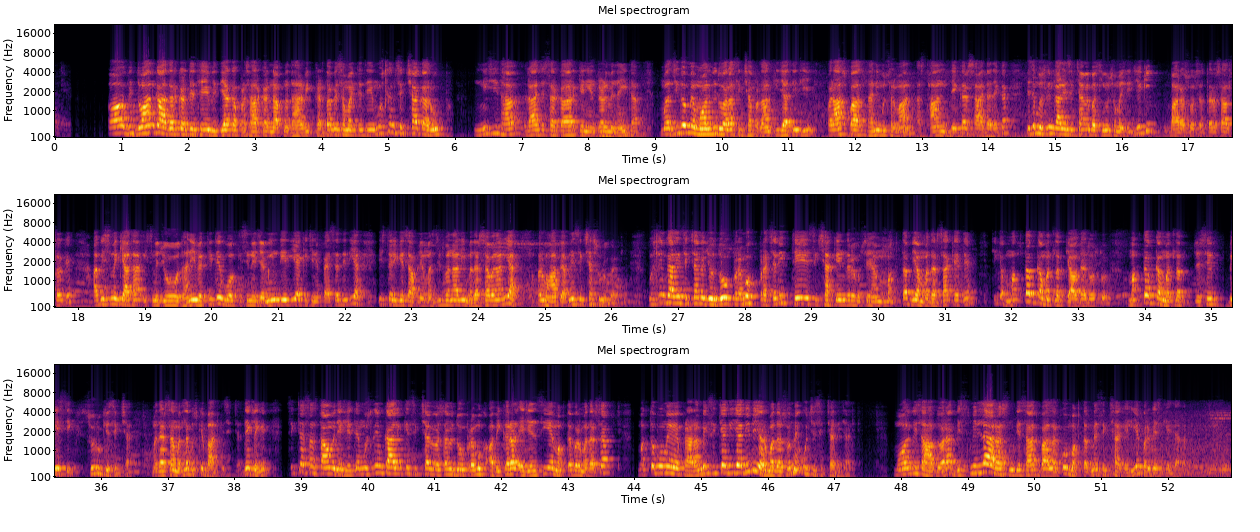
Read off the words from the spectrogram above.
विद्वान का आदर करते थे, विद्या का प्रसार करना अपना धार्मिक कर्तव्य समझते थे। मुस्लिम शिक्षा का रूप निजी था राज्य सरकार के नियंत्रण में नहीं था। मस्जिदों में मौलवी द्वारा शिक्षा प्रदान की जाती थी पर आसपास धनी मुसलमान स्थान देकर, सहायता देकर, जैसे मुस्लिम कालीन शिक्षा में बस यूँ समझ लीजिए कि बारह सौ सत्तर साल तक के अब इसमें क्या था? इसमें जो धनी व्यक्ति थे, वो किसी ने ज़मीन दे दिया, किसी ने पैसा दे दिया, इस तरीके से आपने मस्जिद बना ली, मदरसा बना लिया और वहाँ पर अपनी शिक्षा शुरू कर दी। मुस्लिम कालीन शिक्षा में जो दो प्रमुख प्रचलित थे शिक्षा केंद्र, उसे हम मकतब या मदरसा कहते हैं। ठीक है, मकतब का मतलब क्या होता है दोस्तों? मकतब का मतलब जैसे बेसिक शुरू की शिक्षा। मदरसा मतलब उसके बाद की शिक्षा। देख लेंगे। शिक्षा संस्थाओं में देख लेते हैं। मुस्लिम काल की शिक्षा व्यवस्था में दो प्रमुख अभिकरण एजेंसी है, मकतब और मदरसा। मकतबों में प्रारंभिक शिक्षा दी जाती थी और मदरसों में उच्च शिक्षा दी जाती थी। मौलवी साहब द्वारा बिस्मिल्ला रस्म के साथ बालक को मकतब में शिक्षा के लिए प्रवेश किया जाता था।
